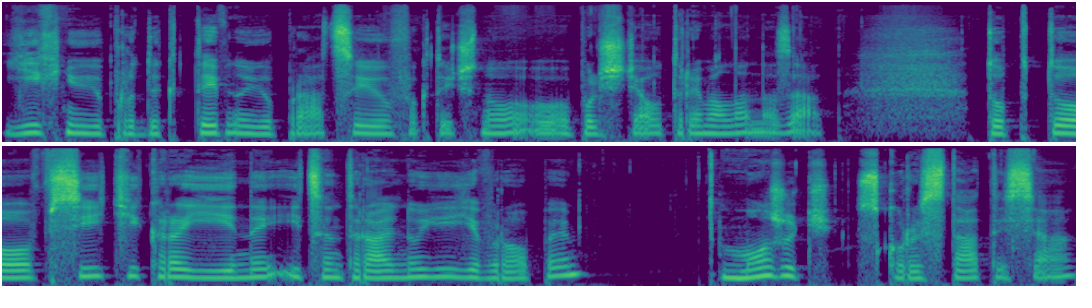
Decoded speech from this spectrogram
їхньою продуктивною працею фактично Польща отримала назад. Тобто всі ті країни і Центральної Європи можуть скористатися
